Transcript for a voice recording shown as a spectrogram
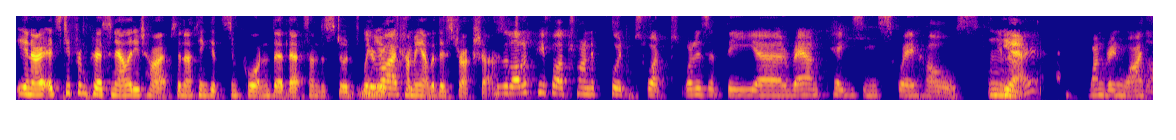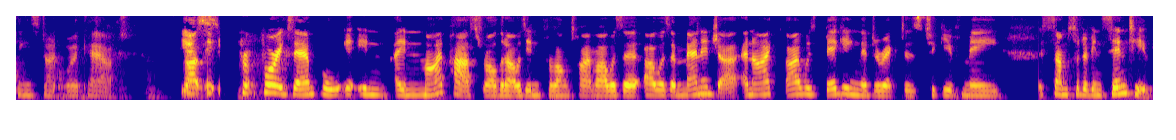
You know, it's different personality types, and I think it's important that that's understood when You're you're, right. coming up with a structure. because a lot of people are trying to put what what is it the uh, round pegs in square holes you Mm. know Yeah. wondering why things don't work out Yes. Uh, for, for example, in in my past role that I was in for a long time, I was a I was a manager, and I I was begging the directors to give me some sort of incentive.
